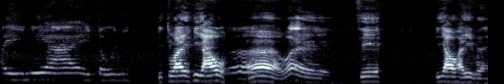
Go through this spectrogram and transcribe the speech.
ไอเนี่ยไอ ตูน พี่จวย พี่เยาเออ เออเว้ยสี่พี่เยาใครอีกเลย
